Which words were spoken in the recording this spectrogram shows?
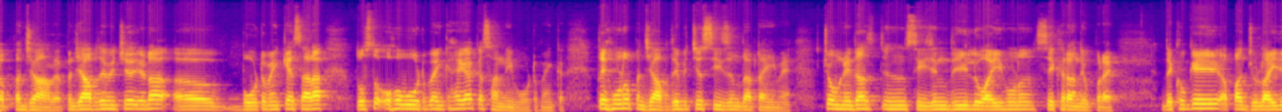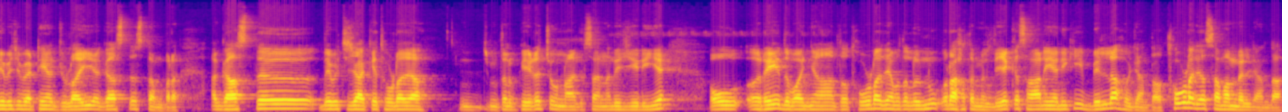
ਅ, ਪੰਜਾਬ ਹੈ। ਪੰਜਾਬ ਦੇ ਵਿੱਚ ਜਿਹੜਾ ਅ, ਵੋਟ ਬੈਂਕ ਹੈ ਸਾਰਾ ਦੋਸਤੋ ਉਹ ਵੋਟ ਬੈਂਕ ਹੈਗਾ ਕਿਸਾਨੀ ਵੋਟ ਬੈਂਕ। ਤੇ ਹੁਣ ਪੰਜਾਬ ਦੇ ਵਿੱਚ ਸੀਜ਼ਨ ਦਾ ਟਾਈਮ ਹੈ। ਝੋਨੇ ਦਾ ਸੀਜ਼ਨ ਦੀ ਲੁਆਈ ਹੁਣ ਸਿਖਰਾਂ ਦੇ ਉੱਪਰ ਹੈ। ਦੇਖੋ ਕਿ ਆਪਾਂ ਜੁਲਾਈ ਦੇ ਵਿੱਚ ਬੈਠੇ ਹਾਂ ਜੁਲਾਈ ਅਗਸਤ ਸਤੰਬਰ। ਅਗਸਤ ਦੇ ਵਿੱਚ ਜਾ ਕੇ ਥੋੜਾ ਜਿਹਾ ਜ- ਮਤਲਬ ਕਿ ਜਿਹੜਾ ਝੋਨਾ ਕਿਸਾਨਾਂ ਦੀ ਜੀਰੀ ਹੈ ਉਹ ਰੇਹ ਦਵਾਈਆਂ ਤੋਂ ਥੋੜਾ ਜਿਹਾ ਮਤਲਬ ਉਹਨੂੰ ਰਾਹਤ ਮਿਲਦੀ ਹੈ। ਕਿਸਾਨ ਯਾਨੀ ਕਿ ਵਿਹਲਾ ਹੋ ਜਾਂਦਾ ਥੋੜਾ ਜਿਹਾ ਸਮਾਂ ਮਿਲ ਜਾਂਦਾ।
